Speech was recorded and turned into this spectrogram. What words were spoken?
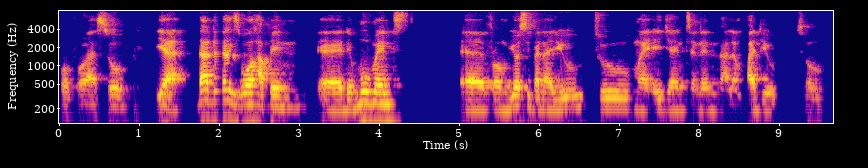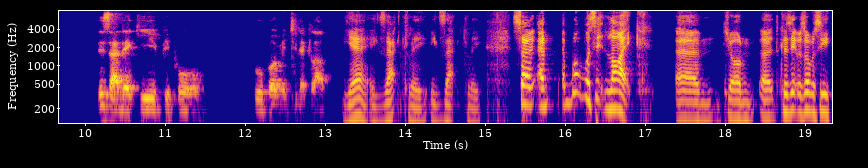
for, for us. So yeah, that that is what happened. Uh, the movement uh, from Yossi Benayoun to my agent and then Alan Pardew. So these are the key people who brought me to the club. Yeah, exactly, exactly. So, and, and what was it like um, John, because uh, it was obviously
